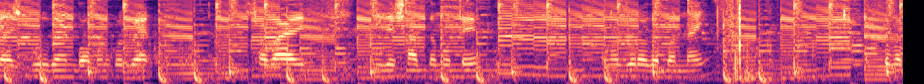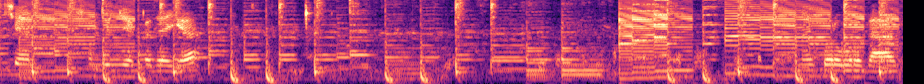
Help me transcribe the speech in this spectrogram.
দেশ ঘুরবেন। করবেন। সবাই নিজের সাধ্য মতে কোনো জোর ব্যাপার নাই। দেখতে পাচ্ছেন সৌন্দর্য একটা জায়গা। অনেক বড় বড় গাছ।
